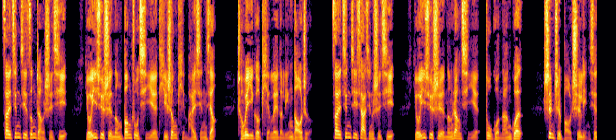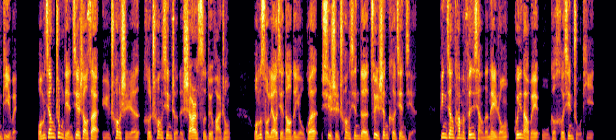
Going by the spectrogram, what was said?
在经济增长时期，有意叙事能帮助企业提升品牌形象，成为一个品类的领导者；在经济下行时期，有意叙事能让企业渡过难关，甚至保持领先地位。我们将重点介绍在与创始人和创新者的十二次对话中，我们所了解到的有关叙事创新的最深刻见解，并将他们分享的内容归纳为五个核心主题。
